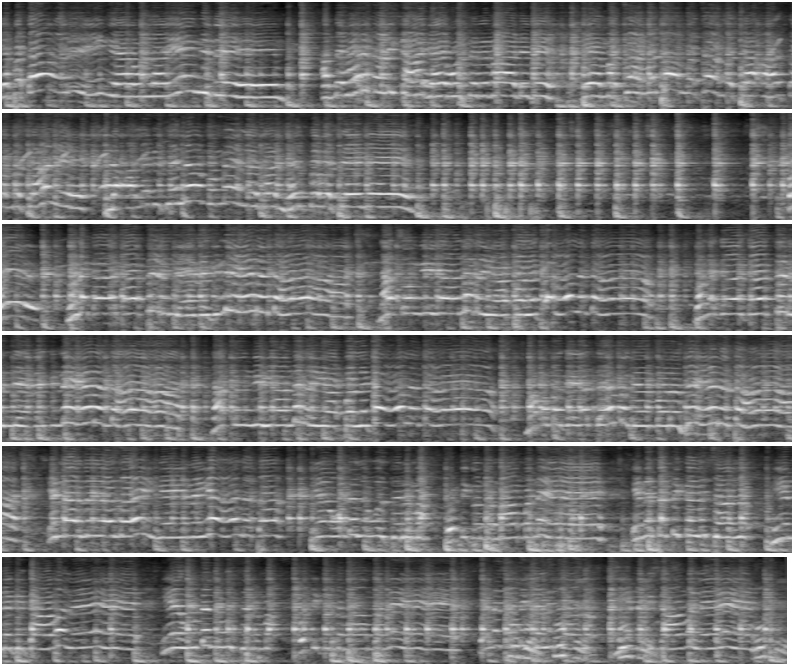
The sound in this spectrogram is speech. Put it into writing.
எப்பதான் வருவீங்க உள்ள ஏங்குது அந்த தூக்கு தூக்கு தூக்கு.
